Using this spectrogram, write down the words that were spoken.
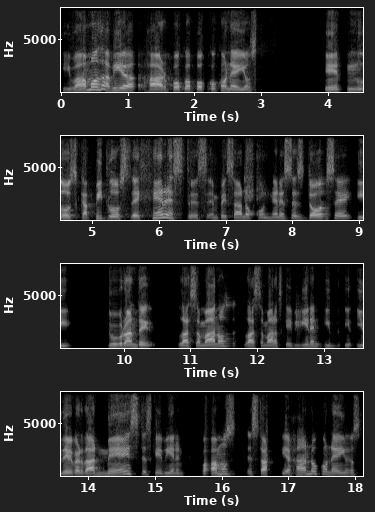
Y vamos a viajar poco a poco con ellos en los capítulos de Génesis, empezando con Génesis 12 y durante las semanas, las semanas que vienen y, y de verdad meses que vienen, vamos a estar viajando con ellos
